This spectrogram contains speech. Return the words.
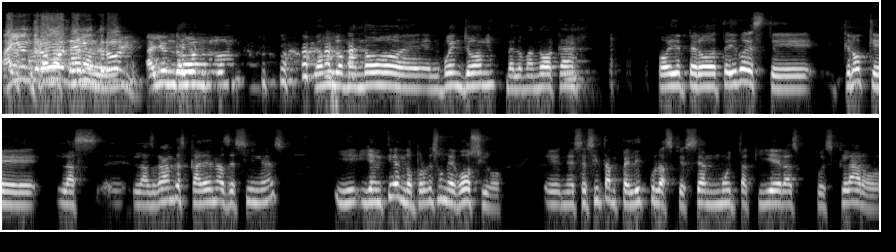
Hay un dron, hay un dron. Hay un dron. Ya me lo mandó el buen John, me lo mandó acá. Oye, pero te digo, este, creo que las, eh, las grandes cadenas de cines, y, y entiendo, porque es un negocio, eh, necesitan películas que sean muy taquilleras, pues claro,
